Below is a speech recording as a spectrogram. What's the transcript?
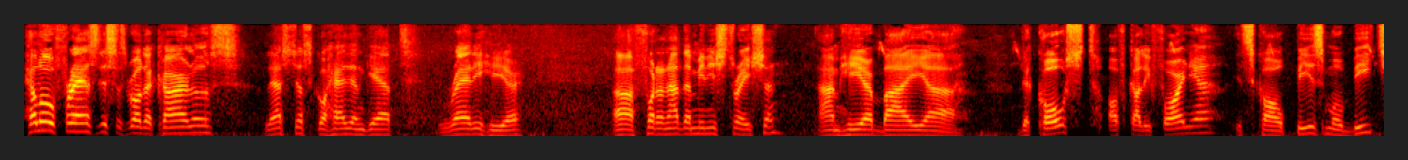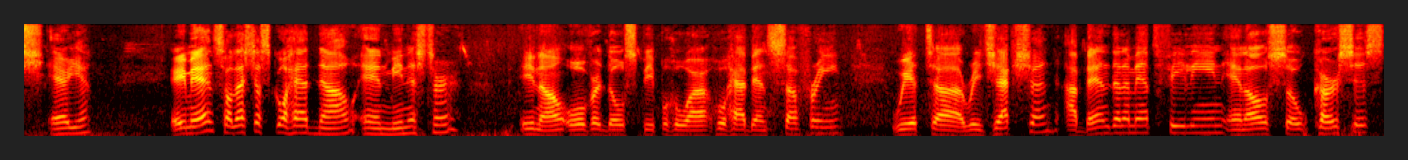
Hello friends, this is Brother Carlos. Let's just go ahead and get ready here uh, for another ministration. I'm here by uh, the coast of California. It's called Pismo Beach area. Amen. So let's just go ahead now and minister, you know, over those people who are who have been suffering with uh, rejection, abandonment feeling, and also curses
